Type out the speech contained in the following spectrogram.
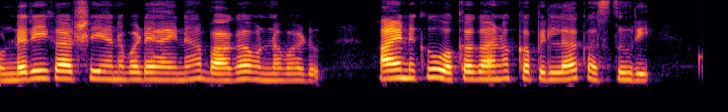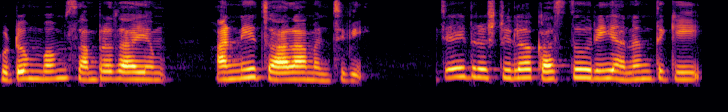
పుండరీకాక్షి అనబడే ఆయన బాగా ఉన్నవాడు. ఆయనకు ఒక్కగానొక్క పిల్ల కస్తూరి. కుటుంబం సంప్రదాయం అన్నీ చాలా మంచివి. విజయ్ దృష్టిలో కస్తూరి అనంత్కి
